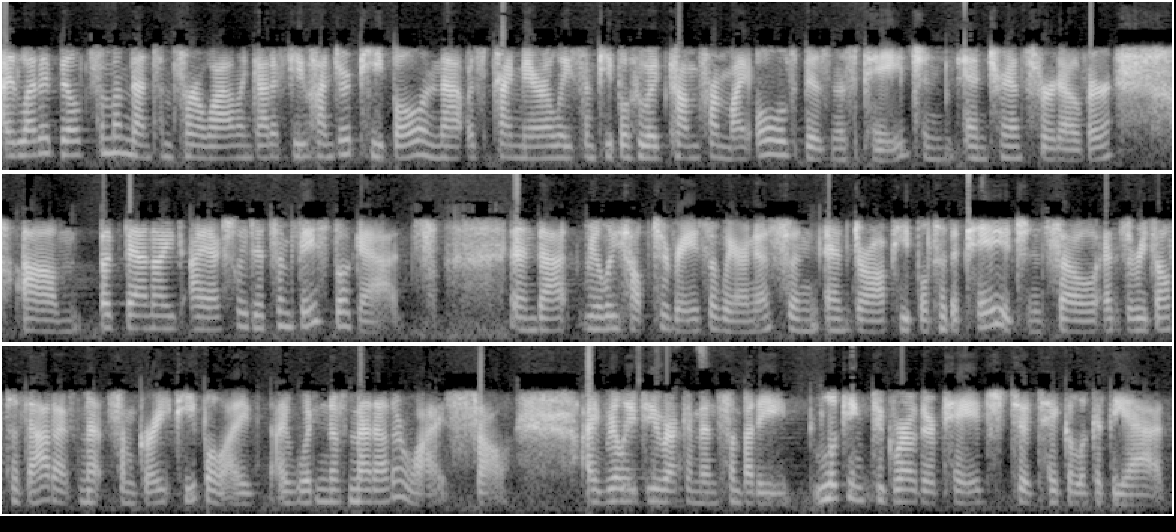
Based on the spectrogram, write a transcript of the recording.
I let it build some momentum for a while and got a few hundred people, and that was primarily some people who had come from my old business page and, and transferred over. Um, but then I, I actually did some Facebook ads, and that really helped to raise awareness and, and draw people to the page. And so, as a result of that, I've met some great people I, I wouldn't have met otherwise. So, I really do recommend somebody looking to grow their page to take a look at the ads.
